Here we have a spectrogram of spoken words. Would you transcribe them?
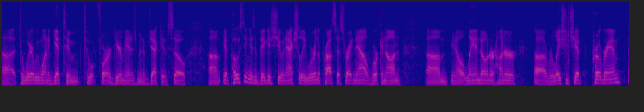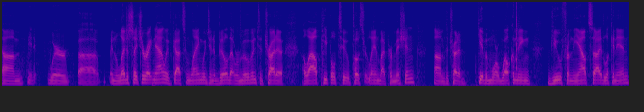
uh, to where we want to get to, to for our deer management objectives. So. Um, yeah, posting is a big issue, and actually, we're in the process right now of working on, um, you know, a landowner hunter uh, relationship program. Um, you know, we're uh, in the legislature right now. We've got some language in a bill that we're moving to try to allow people to post their land by permission, um, to try to give a more welcoming view from the outside looking in.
